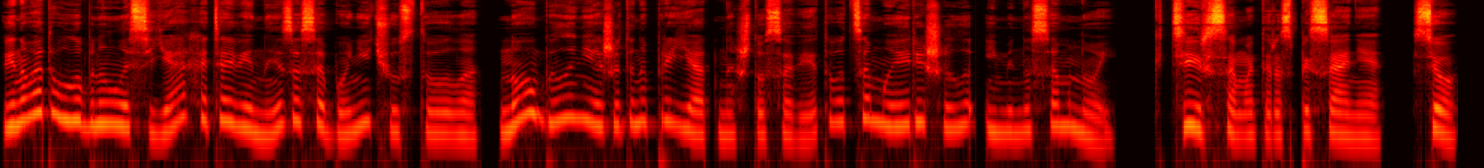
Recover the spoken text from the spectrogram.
Виновато улыбнулась я, хотя вины за собой не чувствовала, но было неожиданно приятно, что советоваться Мэй решила именно со мной. «К Тирсам это расписание. Все,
